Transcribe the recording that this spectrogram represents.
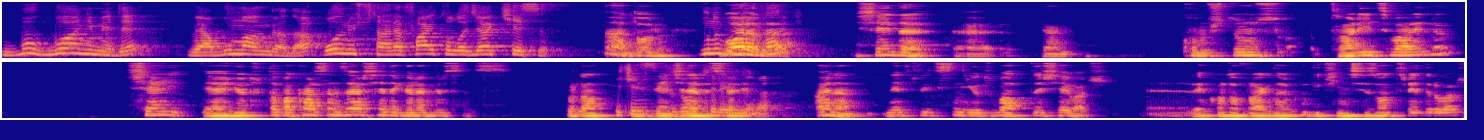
bu bu animede veya bu mangada 13 tane fight olacağı kesin. Ha doğru. Bunu Bu arada-. Şey de e, yani konuştuğumuz tarih itibariyle şey e, YouTube'da bakarsanız her şeyde görebilirsiniz. Buradan İkinci izleyicilere de söyleyeyim. trailer'ı. Aynen. Netflix'in YouTube'a attığı şey var. E, Record of Ragnarok'un ikinci sezon trailerı var.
